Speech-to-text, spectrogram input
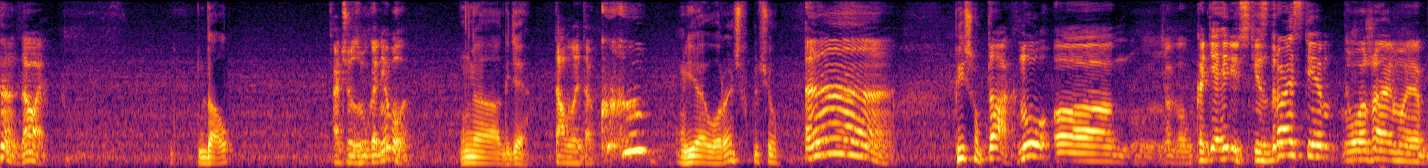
Давай. Дал. А что, звука не было? А где? Там это... Я его раньше включил. А, Пишем. Так, ну, э, категорически здрасте, уважаемые.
